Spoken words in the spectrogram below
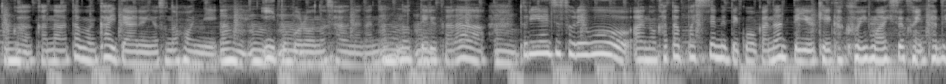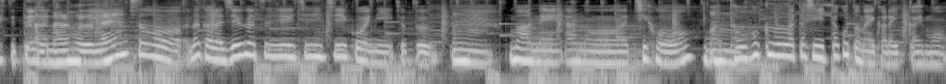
とかかな、多分書いてあるんよその本に、うんうんうん。いいところのサウナがね、うんうん載ってるから。うん。とりあえずそれをあの片っ端攻めていこうかなっていう計画を今密かに立ててて。あなるほどね。そう。だから10月11日以降にちょっとうん。まあねあのー地方、まあうん。東北私行ったことないから一回も、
